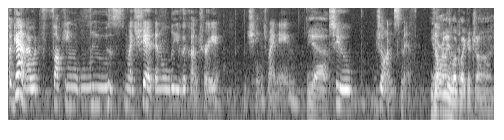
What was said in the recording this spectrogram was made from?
Again, I would fucking lose my shit and leave the country and change my name Yeah. to John Smith. You don't really look like a John.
